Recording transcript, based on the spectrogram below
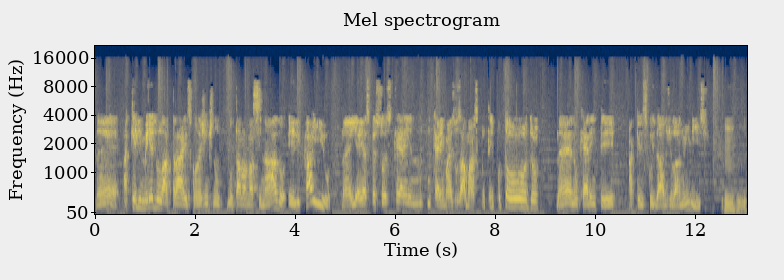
né, aquele medo lá atrás, quando a gente não estava vacinado, ele caiu, né? E aí as pessoas querem, não querem mais usar máscara o tempo todo, né? Não querem ter aqueles cuidados de lá no início. Uhum.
